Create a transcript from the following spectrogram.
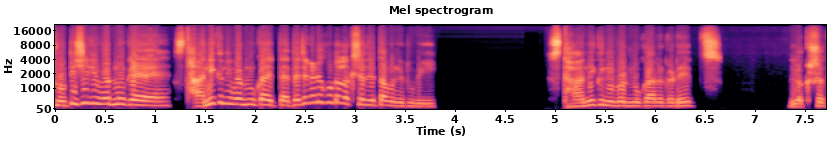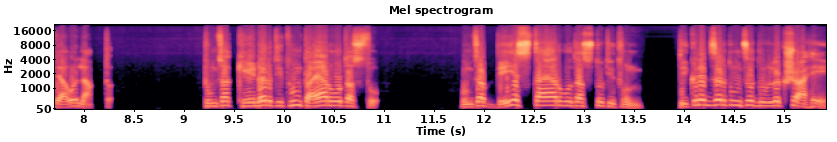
छोटीशी निवडणूक आहे स्थानिक निवडणूक आहेत त्या त्याच्याकडे कुठं लक्ष देता म्हणे तुम्ही? स्थानिक निवडणुकांकडेच लक्ष द्यावं लागतं. तुमचा केडर तिथून तयार होत असतो. तुमचा बेस तयार होत असतो तिथून. तिकडेच जर तुमचं दुर्लक्ष आहे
